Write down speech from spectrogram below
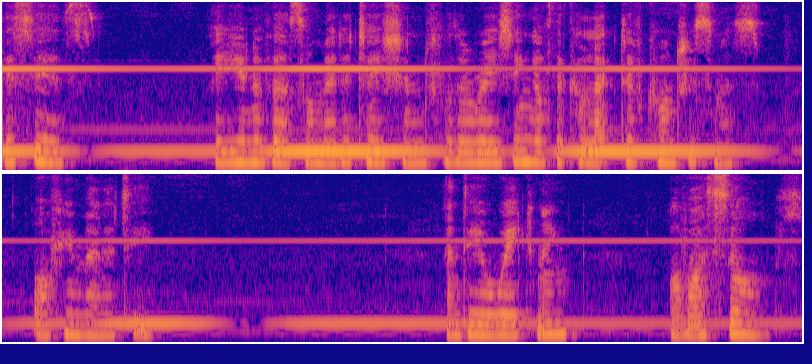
This is a universal meditation for the raising of the collective consciousness of humanity and the awakening of our souls.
